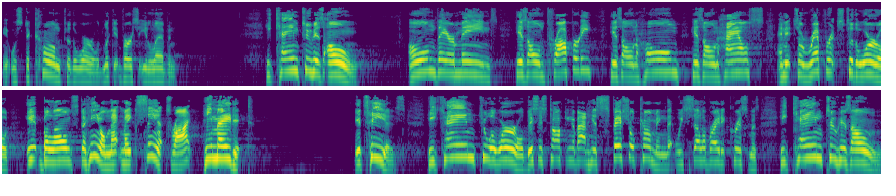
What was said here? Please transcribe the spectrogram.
It was to come to the world. Look at verse 11. He came to his own. Own there means his own property, his own home, his own house, and it's a reference to the world. It belongs to him. That makes sense, right? He made it. It's his. He came to a world. This is talking about his special coming that we celebrate at Christmas. He came to his own.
